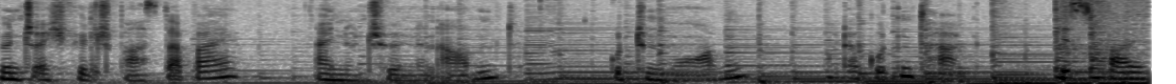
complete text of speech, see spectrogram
Ich wünsche euch viel Spaß dabei, einen schönen Abend, guten Morgen oder guten Tag. Bis bald.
